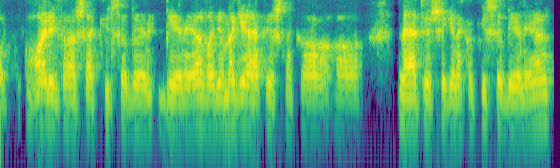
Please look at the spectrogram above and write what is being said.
a hajléktalanság küszöbénél, vagy a megélhetésnek a, a lehetőségének a küszöbénél,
